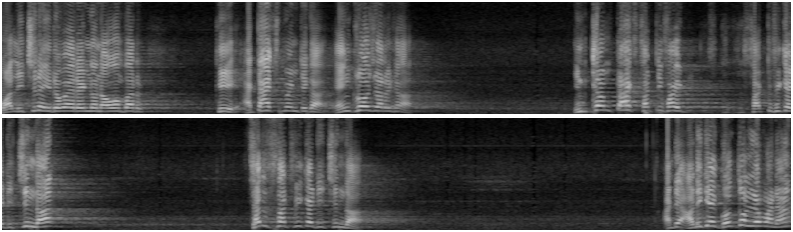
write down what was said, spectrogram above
వాళ్ళు ఇచ్చిన ఇరవై రెండు నవంబర్కి అటాచ్మెంట్గా ఎంక్లోజర్గా ఇన్కమ్ ట్యాక్స్ సర్టిఫైడ్ సర్టిఫికేట్ ఇచ్చిందా? సెల్ఫ్ సర్టిఫికేట్ ఇచ్చిందా? అంటే అడిగే గొంతులు లేవనా?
